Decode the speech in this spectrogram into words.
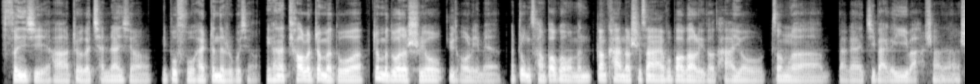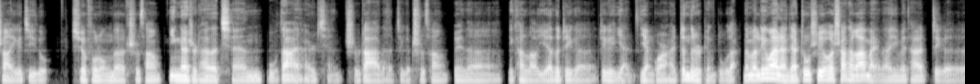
分析哈，这个前瞻性，你不服还真的是不行。你看他挑了这么多这么多的石油巨头里面，他重仓，包括我们刚看到十三 F 报告里头，他又增了大概几百个亿吧，上上一个季度。雪佛龙的持仓应该是它的前五大呀，还是前十大的这个持仓？所以呢，你看老爷子这个这个眼眼光还真的是挺毒的。那么另外两家中石油和沙特阿美呢，因为它这个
